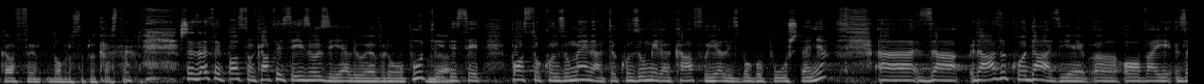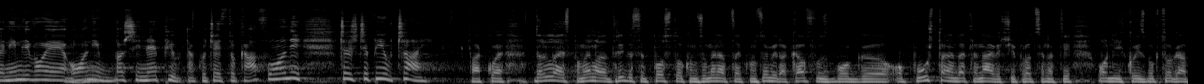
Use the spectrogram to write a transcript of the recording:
kafe, dobro se pretpostavili. 60% kafe se izvozi jeli, u Evropu, 30% konzumenata konzumira kafu jeli, zbog opuštanja. Za razliku od Azije, e, ovaj, zanimljivo je, mhm. oni baš i ne piju tako često kafu, oni češće piju čaj. Tako je. Dalila je spomenula da 30% konzumenata konzumira kafu zbog e, opuštanja, dakle najveći procenat je onih koji zbog toga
